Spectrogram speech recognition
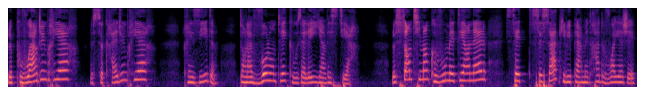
Le pouvoir d'une prière, le secret d'une prière, réside dans la volonté que vous allez y investir. Le sentiment que vous mettez en elle, c'est ça qui lui permettra de voyager.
